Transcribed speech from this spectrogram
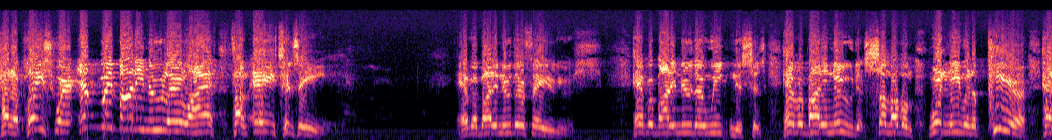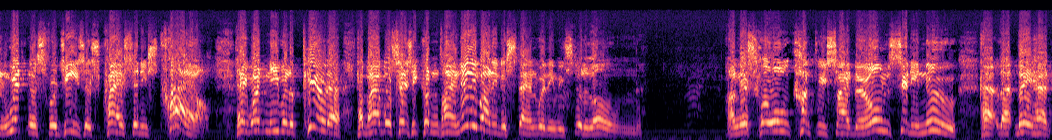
And a place where everybody knew their life from A to Z. Everybody knew their failures. Everybody knew their weaknesses. Everybody knew that some of them wouldn't even appear and witness for Jesus Christ at his trial. They wouldn't even appear there. The Bible says he couldn't find anybody to stand with him. He stood alone. And this whole countryside, their own city, knew uh, that they had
